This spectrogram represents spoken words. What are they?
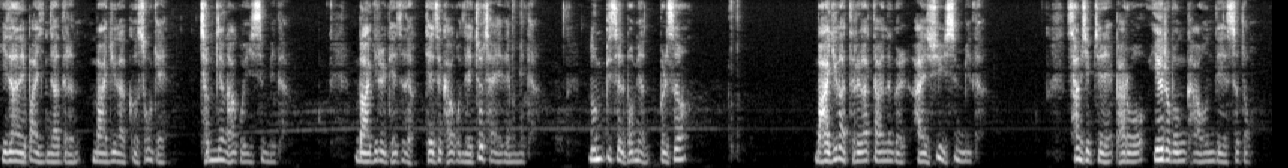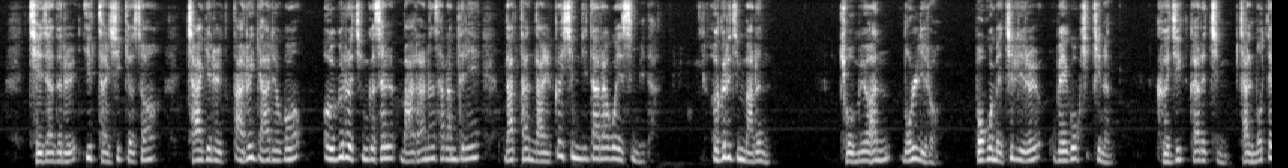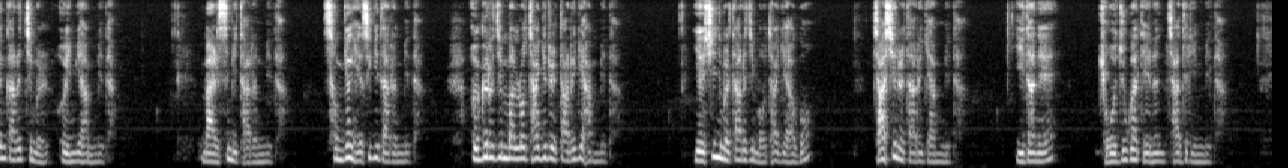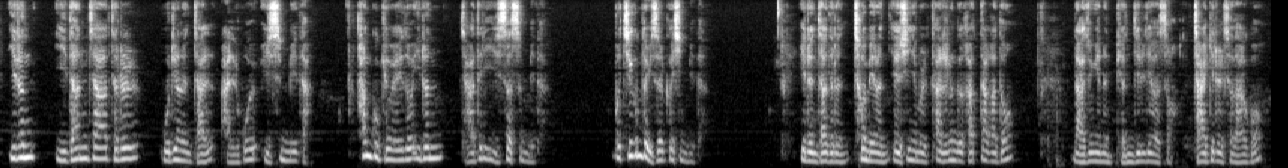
이단에 빠진 자들은 마귀가 그 속에 점령하고 있습니다. 마귀를 대적, 대적하고 내쫓아야 됩니다. 눈빛을 보면 벌써 마귀가 들어갔다 하는 걸 알 수 있습니다. 30절에 바로 여러분 가운데에서도 제자들을 이탈시켜서 자기를 따르게 하려고 어그러진 것을 말하는 사람들이 나타날 것입니다 라고 했습니다. 어그러진 말은 교묘한 논리로 복음의 진리를 왜곡시키는 거짓 가르침, 잘못된 가르침을 의미합니다. 말씀이 다릅니다. 성경 해석이 다릅니다. 어그러진 말로 자기를 따르게 합니다. 예수님을 따르지 못하게 하고 자신을 따르게 합니다. 이단의 교주가 되는 자들입니다. 이런 이단자들을 우리는 잘 알고 있습니다. 한국 교회에도 이런 자들이 있었습니다. 뭐 지금도 있을 것입니다. 이런 자들은 처음에는 예수님을 따르는 것 같다가도 나중에는 변질되어서 자기를 전하고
